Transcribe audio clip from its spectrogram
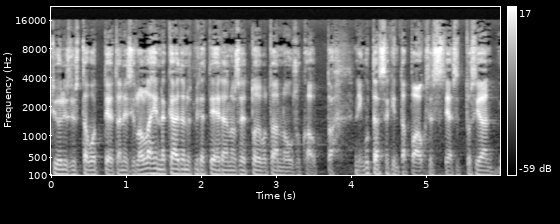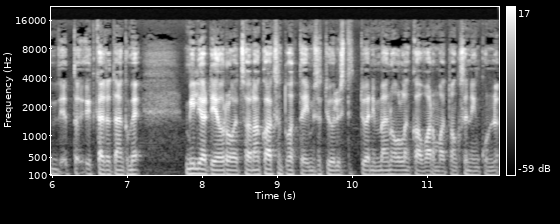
työllisyystavoitteita, niin silloin lähinnä käytännössä mitä tehdään on se, että toivotaan nousukautta, niin kuin tässäkin tapauksessa. Ja sitten tosiaan, että, käytetäänkö me miljardi euroa, että saadaan 8000 ihmistä työllistettyä, niin mä en ole ollenkaan varma, että onko se niin kuin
